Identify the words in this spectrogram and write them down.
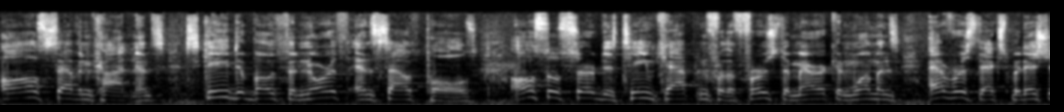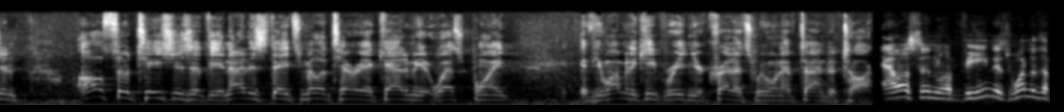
all seven continents, skied to both the North and South Poles, also served as team captain for the first American Women's Everest expedition, also teaches at the United States Military Academy at West Point. If you want me to keep reading your credits, we won't have time to talk. Alison Levine is one of the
